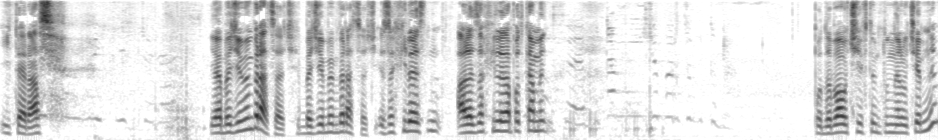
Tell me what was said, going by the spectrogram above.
I teraz ja będziemy wracać, będziemy wracać. Za chwilę, ale za chwilę napotkamy Podobało Ci się w tym tunelu ciemnym?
